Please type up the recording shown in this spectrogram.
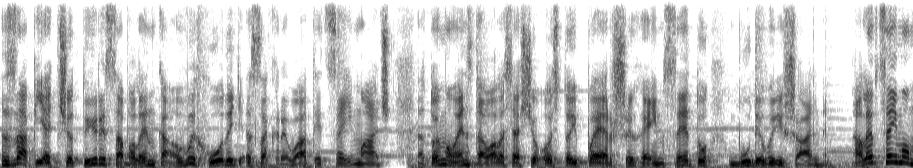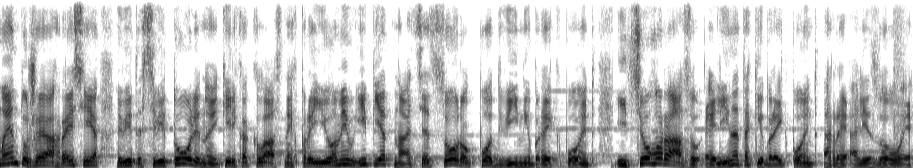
за 5-4 Сабаленка виходить закривати цей матч. На той момент здавалося, що ось той перший гейм сету буде вирішальним. Але в цей момент уже агресія від Світоліної, кілька класних прийомів і 15-40 подвійний брейкпоінт. І цього разу Еліна такий брейкпоінт реалізовує.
